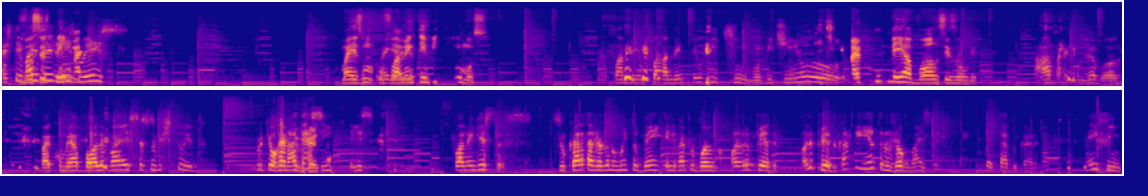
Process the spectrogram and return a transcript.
A gente tem mais Você leis mais... do ex. Mas um, o é Flamengo é? tem Vitinho, moço. O Flamengo, o Flamengo tem o Vitinho. O Vitinho. Vai comer a bola, vocês vão ver. Ah, vai comer a bola. Vai comer a bola e vai ser substituído. Porque o Renato é assim. Eles. Flamenguistas. Se o cara tá jogando muito bem, ele vai pro banco. Olha o Pedro. Olha o Pedro, o cara nem entra no jogo mais, velho. Coitado do cara. Enfim.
